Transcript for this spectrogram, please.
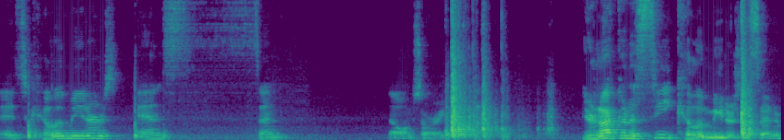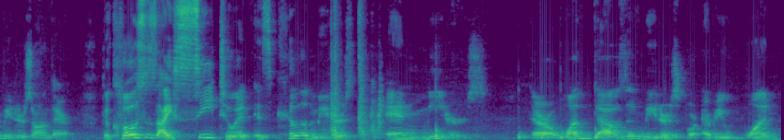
it's kilometers and cent. No, I'm sorry. You're not going to see kilometers and centimeters on there. The closest I see to it is kilometers and meters. There are 1,000 meters for every one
